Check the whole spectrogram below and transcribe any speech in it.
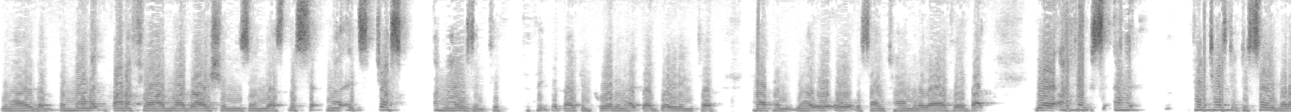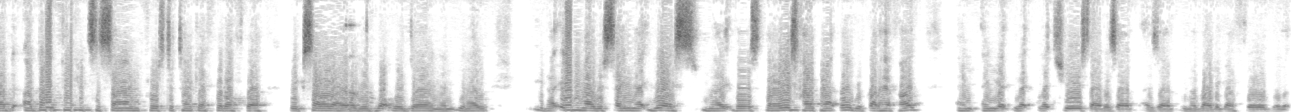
you know the, the monarch butterfly migrations and the, the you know, it's just amazing to, to think that they can coordinate their breeding to happen, you know, all, all, at the same time and arrive there. But yeah, I think, and it's fantastic to see, but I, I don't think it's the same for us to take our foot off the, the accelerator with what we're doing. And, you know, you know, even though we're saying that, yes, you know, there's, there is hope out there. We've got to have hope, and, and yet let, let's use that as a as a you know, way to go forward with it.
